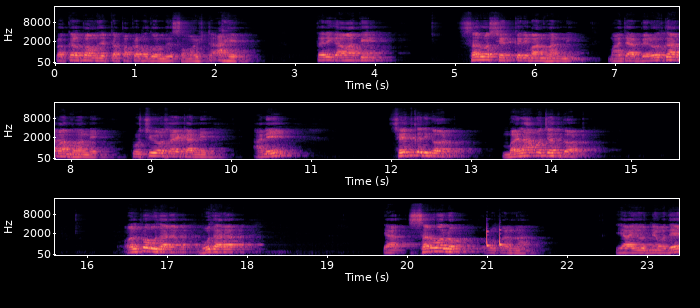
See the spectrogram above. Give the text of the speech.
प्रकल्पामध्ये टप्पा क्रमांक दोनमध्ये समाविष्ट आहे तरी गावातील सर्व शेतकरी बांधवांनी माझ्या बेरोजगार बांधवांनी कृषी व्यावसायिकांनी आणि शेतकरी गट महिला बचत गट अल्प उदारक भूधारक या सर्व लोक लोकांना या योजनेमध्ये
